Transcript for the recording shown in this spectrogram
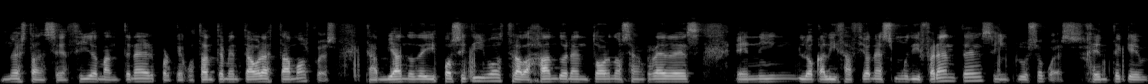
no es tan sencillo de mantener porque constantemente ahora estamos pues cambiando de dispositivos, trabajando en entornos en redes, en localizaciones muy diferentes, incluso pues gente que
